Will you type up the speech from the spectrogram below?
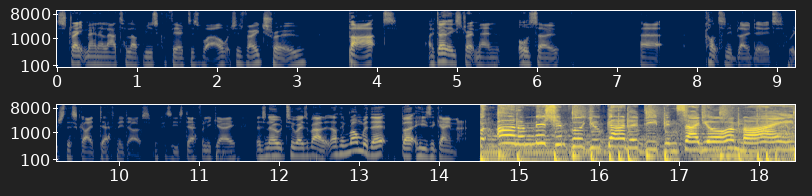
straight men allowed to love musical theatre as well, which is very true. But I don't think straight men also uh, constantly blow dudes, which this guy definitely does because he's definitely gay. There's no two ways about it. Nothing wrong with it, but he's a gay man. On a mission, put Uganda deep inside your mind.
